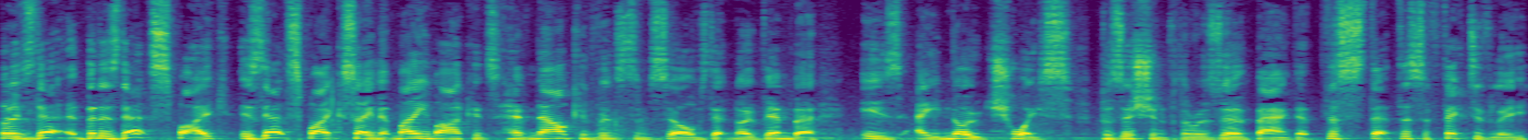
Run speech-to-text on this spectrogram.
But is that but is that spike is that spike saying that money markets have now convinced themselves that November is a no choice position for the Reserve Bank that this that this effectively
